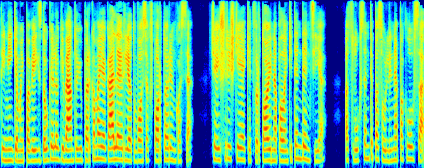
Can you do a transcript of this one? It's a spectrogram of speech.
tai neigiamai paveiks daugelio gyventojų perkamąją galę ir Lietuvos eksporto rinkose. Čia išryškėja ketvirtoji nepalanki tendencija - atslūkstanti pasaulinė paklausa.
